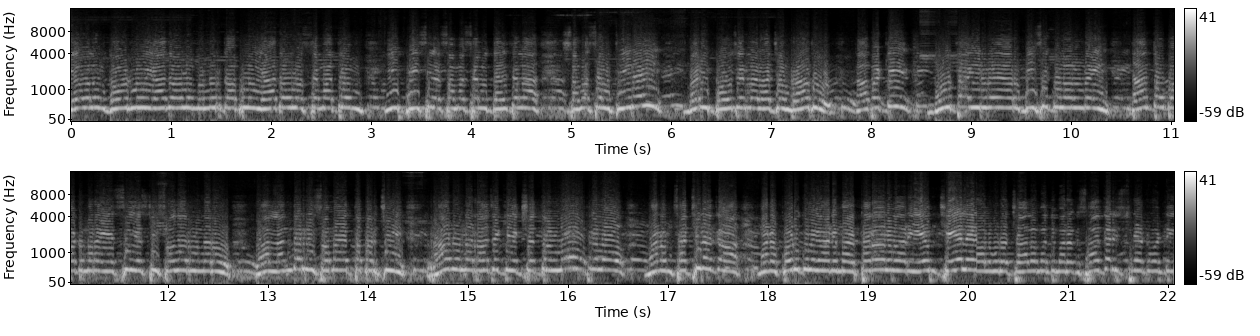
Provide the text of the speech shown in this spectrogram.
కేవలం గౌడ్లు యాదవులు మున్నూరు కాపులు యాదవులు వస్తే మాత్రం ఈ బీసీల సమస్యలు దళితుల సమస్యలు తీరాయి. మరి బహుజనుల రాజ్యం రాదు. కాబట్టి నూట ఇరవై ఆరు బీసీ కులాలు ఉన్నాయి. దాంతో పాటు మన ఎస్సీ ఎస్టీ సోదరులు ఉన్నారు. వాళ్ళందరినీ సమాయత్తపరిచి రానున్న రాజకీయ క్షేత్రంలో మనం చచ్చినాక మన కొడుకులు కానీ మన తరాల వారు ఏం చేయలేని వాళ్ళు కూడా చాలా మంది మనకు సహకరిస్తున్నటువంటి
